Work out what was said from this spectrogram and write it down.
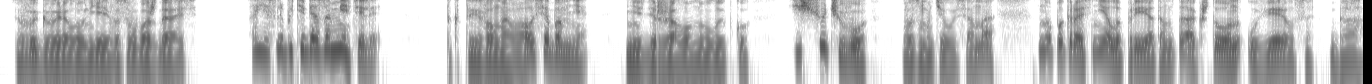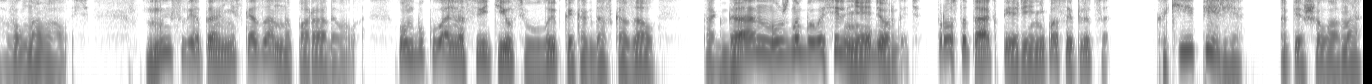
— выговорил он ей, высвобождаясь. «А если бы тебя заметили?» «Так ты волновалась обо мне?» — не сдержал он улыбку. «Еще чего?» — возмутилась она, но покраснела при этом так, что он уверился, да, волновалась. Мысль эта несказанно порадовала. Он буквально светился улыбкой, когда сказал Тогда нужно было сильнее дергать. Просто так перья не посыплются. «Какие перья?» — опешила она.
